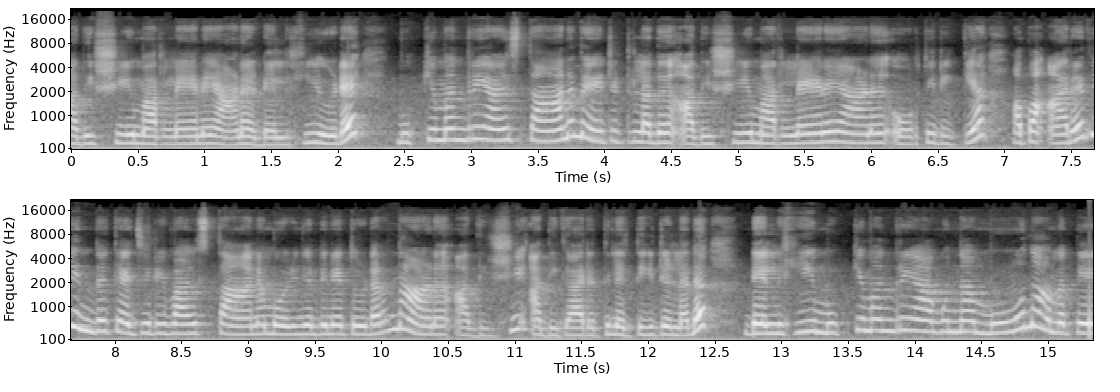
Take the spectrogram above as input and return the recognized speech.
അതിഷി മർലേനയാണ്. ഡൽഹിയുടെ മുഖ്യമന്ത്രിയായി സ്ഥാനമേറ്റിട്ടുള്ളത് അതിഷി മർലേനയാണ്. ഓർത്തിരിക്കുക. അപ്പോൾ അരവിന്ദ് കെജ്രിവാൾ സ്ഥാനം ഒഴിഞ്ഞതിനെ തുടർന്നാണ് അതിഷി അധികാരത്തിലെത്തിയിട്ടുള്ളത് ഡൽഹി മുഖ്യമന്ത്രിയാകുന്ന മൂന്നാമത്തെ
